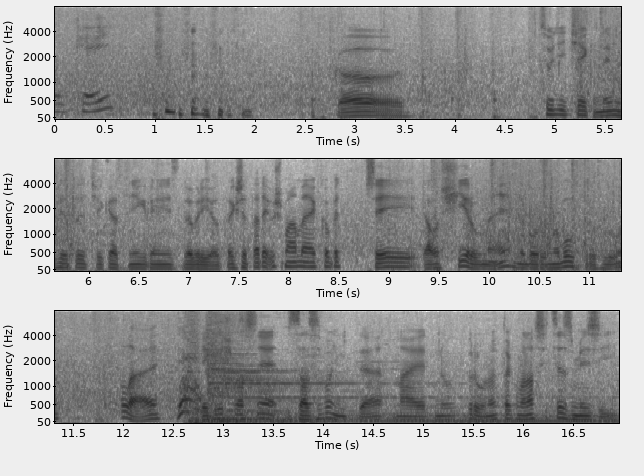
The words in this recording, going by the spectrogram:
Okay. Go. Sudíček, nemůžete čekat nikdy nic dobrýho. Takže tady už máme jakoby tři další runy, nebo runovou truhlu. Ale, i když vlastně zazvoníte na jednu runu, tak ona sice zmizí,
